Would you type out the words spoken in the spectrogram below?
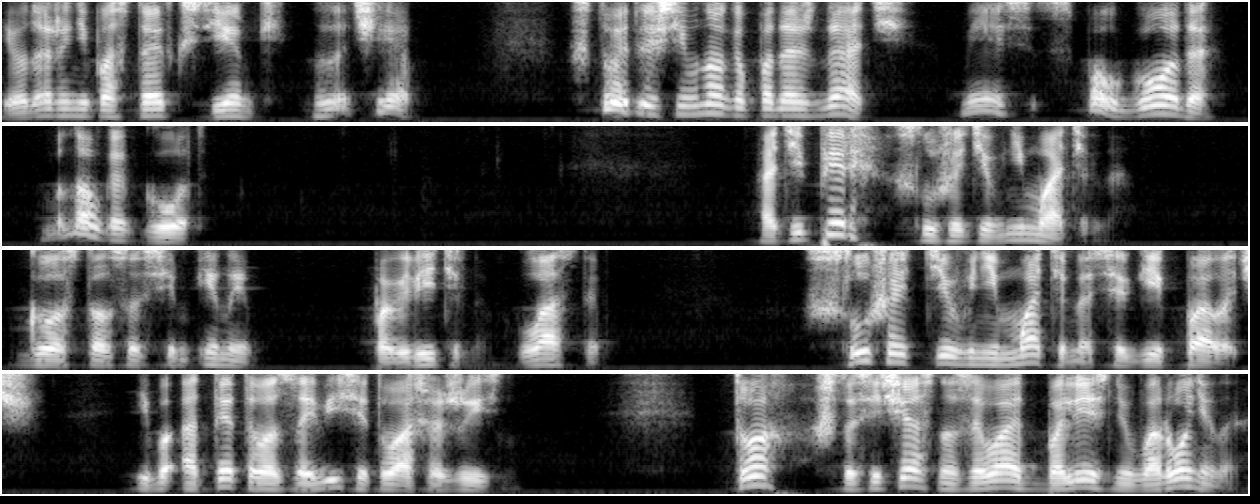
Его даже не поставят к стенке. Зачем? Стоит лишь немного подождать. Месяц, полгода, много год. А теперь слушайте внимательно. Голос стал совсем иным, повелительным, властным. Слушайте внимательно, Сергей Павлович, ибо от этого зависит ваша жизнь. То, что сейчас называют болезнью Воронина,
